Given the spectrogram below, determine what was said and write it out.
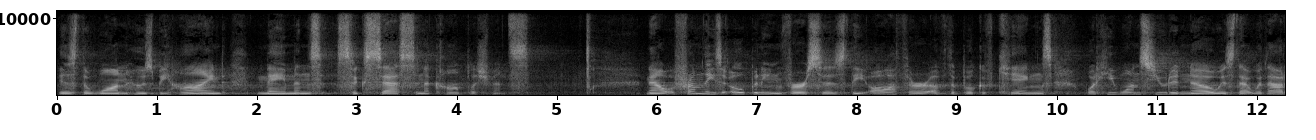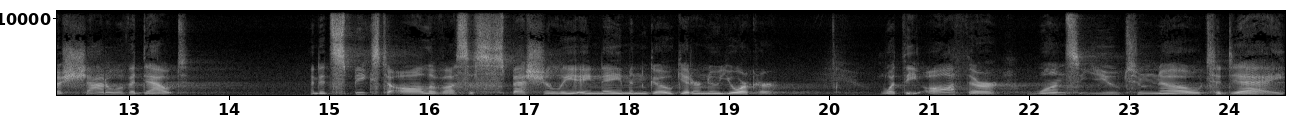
is the one who's behind Naaman's success and accomplishments. Now, from these opening verses, the author of the book of Kings, what he wants you to know is that without a shadow of a doubt, and it speaks to all of us, especially a Naaman go getter New Yorker, what the author wants you to know today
